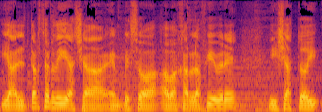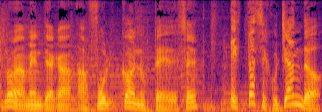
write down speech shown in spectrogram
y al tercer día ya empezó a bajar la fiebre y ya estoy nuevamente acá a full con ustedes. ¿eh? ¿Estás escuchando?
